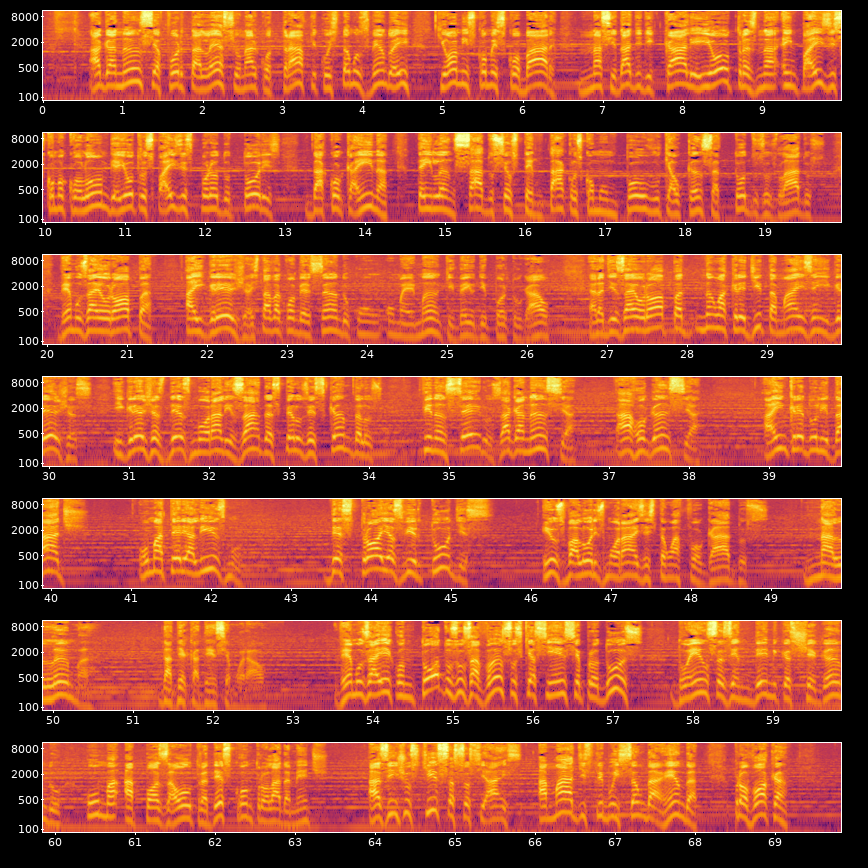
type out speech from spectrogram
A ganância fortalece o narcotráfico. Estamos vendo aí que homens como Escobar, na cidade de Cali e outras na, em países como Colômbia e outros países produtores da cocaína, têm lançado seus tentáculos como um polvo que alcança todos os lados. Vemos a Europa, a igreja. Estava conversando com uma irmã que veio de Portugal. Ela diz: a Europa não acredita mais em igrejas, igrejas desmoralizadas pelos escândalos financeiros, a ganância, a arrogância, a incredulidade, o materialismo destrói as virtudes e os valores morais estão afogados na lama da decadência moral. Vemos aí, com todos os avanços que a ciência produz, doenças endêmicas chegando uma após a outra descontroladamente, as injustiças sociais, a má distribuição da renda provoca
